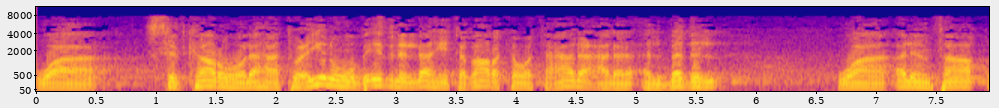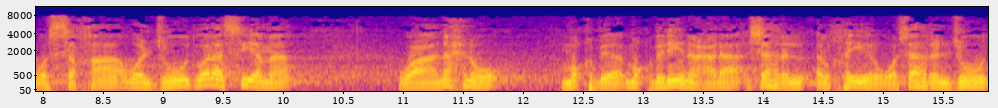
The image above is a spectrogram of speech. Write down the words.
واستذكاره لها تعينه بإذن الله تبارك وتعالى على البذل والإنفاق والسخاء والجود ولا سيما ونحن مقبلين على شهر الخير وشهر الجود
